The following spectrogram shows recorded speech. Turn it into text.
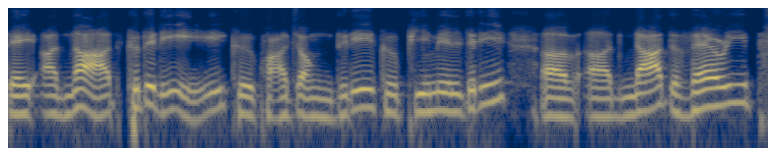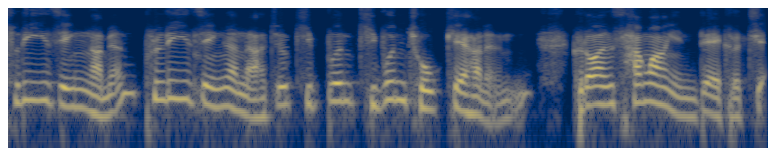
they are not 그들이 그 과정들이 그 비밀들이 uh, uh, not very pleasing 하면 pleasing은 아주 기쁜 기분 좋게 하는 그러한 상황인데 그렇지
